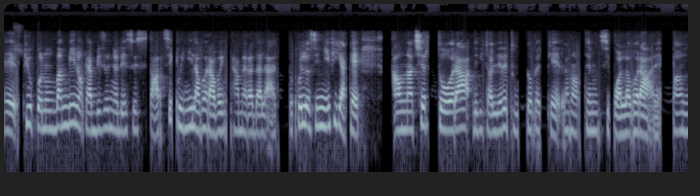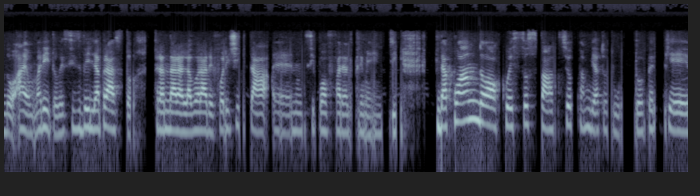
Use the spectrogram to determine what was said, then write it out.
eh, più con un bambino che ha bisogno dei suoi spazi, quindi lavoravo in camera da letto. Quello significa che a una certa ora devi togliere tutto perché la notte non si può lavorare. Quando hai un marito che si sveglia presto per andare a lavorare fuori città, eh, non si può fare altrimenti. Da quando ho questo spazio ho cambiato tutto perché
